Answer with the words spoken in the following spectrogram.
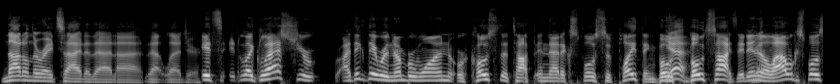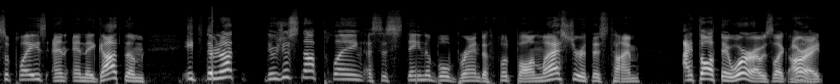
Not on the right side of that uh, that ledger. It's it, like last year. I think they were number one or close to the top in that explosive play thing. Both Yeah. both sides. They didn't Yeah. allow explosive plays, and and they got them. It, they're not. They're just not playing a sustainable brand of football. And last year at this time, I thought they were. I was like, all Yeah. right,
